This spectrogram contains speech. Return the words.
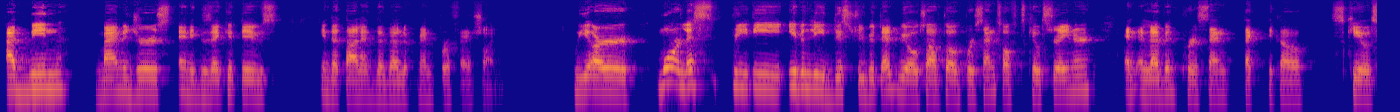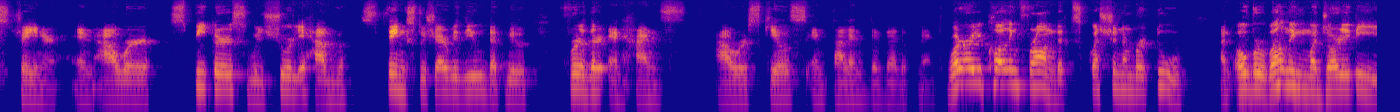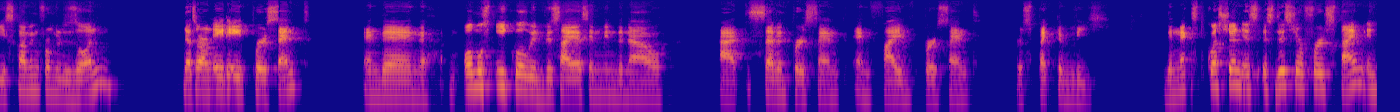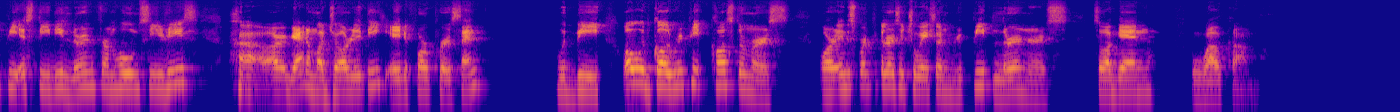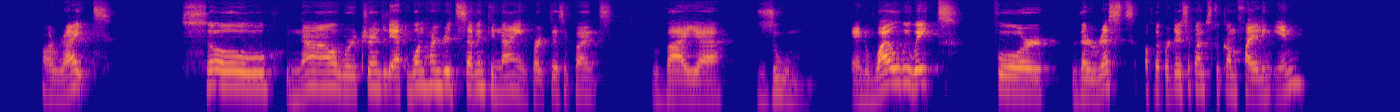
admin, managers, and executives in the talent development profession. We are more or less pretty evenly distributed. We also have 12% soft skills trainer and 11% technical skills trainer. And our speakers will surely have things to share with you that will further enhance our skills and talent development. Where are you calling from? That's question number two. An overwhelming majority is coming from Luzon. That's around 88%. And then almost equal with Visayas and Mindanao at 7% and 5% respectively. The next question is Is this your first time in PSTD Learn from Home series? or again, a majority, 84%, would be what would call repeat customers, or in this particular situation, repeat learners. So, again, welcome. All right. So now we're currently at 179 participants via Zoom. And while we wait for the rest of the participants to come filing in,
